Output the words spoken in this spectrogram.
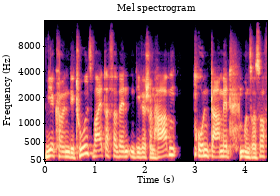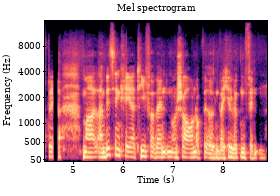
Wir können die Tools weiterverwenden, die wir schon haben und damit unsere Software mal ein bisschen kreativ verwenden und schauen, ob wir irgendwelche Lücken finden.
